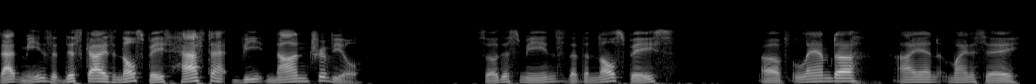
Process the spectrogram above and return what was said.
that means that this guy's null space has to be non-trivial. So this means that the null space of lambda in minus a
